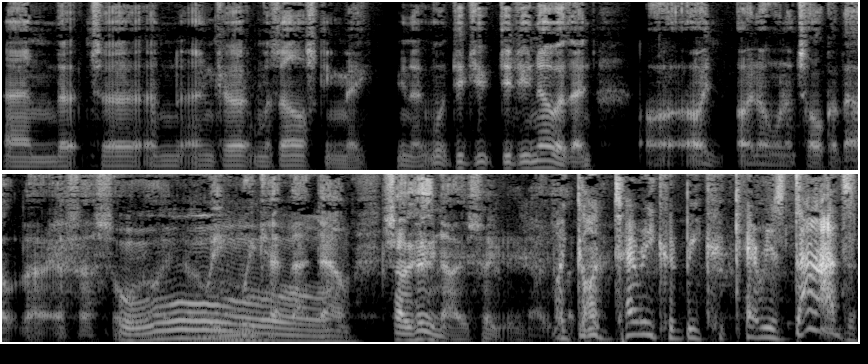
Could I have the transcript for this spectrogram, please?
and that uh, and and Kurtan was asking me, you know, what did you did you know her then? Oh, I, I don't want to talk about that if that's all right. We, we kept that down. So who knows? Who, who knows? My God, Terry could be Kerry's dad.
